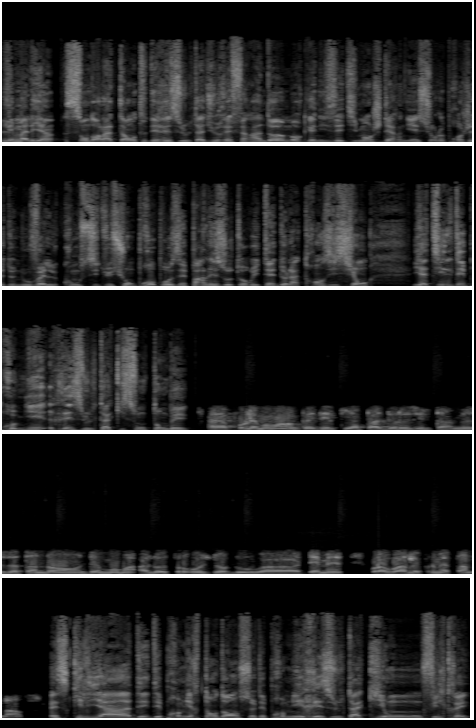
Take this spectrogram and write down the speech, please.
Les Maliens sont dans l'attente des résultats du référendum organisé dimanche dernier sur le projet de nouvelle constitution proposé par les autorités de la transition. Y a-t-il des premiers résultats qui sont tombés? Euh, Pour le moment, on peut dire qu'il n'y a pas de résultats. Nous attendons d'un moment à l'autre, aujourd'hui ou euh, demain, pour avoir les premières tendances. Est-ce qu'il y a des, des, premières tendances, des premiers résultats qui ont filtré?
